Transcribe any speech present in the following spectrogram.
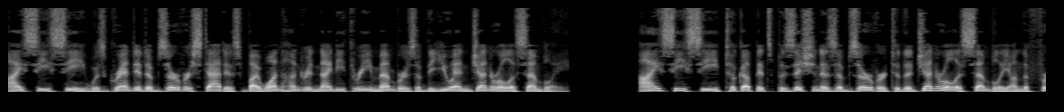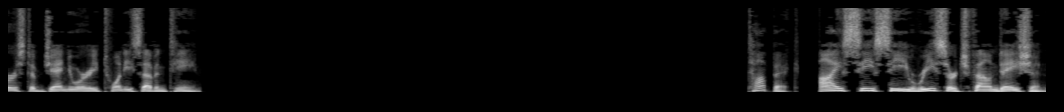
ICC was granted observer status by 193 members of the UN General Assembly. ICC took up its position as observer to the General Assembly on 1 January 2017. ICC Research Foundation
